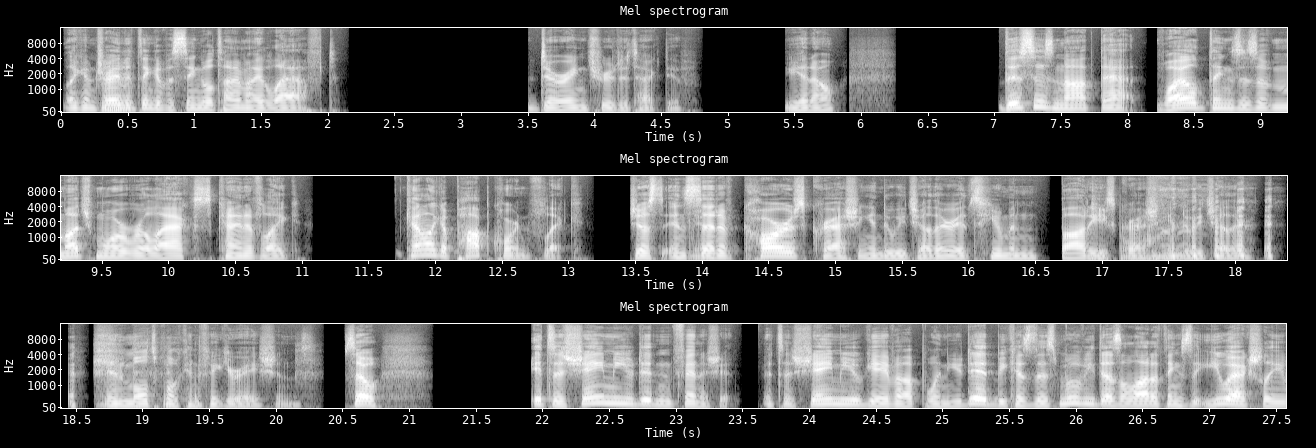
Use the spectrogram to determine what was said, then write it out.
Like I'm trying to Mhm. think of a single time I laughed during True Detective. You know? This is not that. Wild Things is a much more relaxed kind of like kind of like a popcorn flick. Just instead of cars crashing into each other, it's human bodies People. crashing into each other in multiple configurations. So it's a shame you didn't finish it. It's a shame you gave up when you did because this movie does a lot of things that you actually,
